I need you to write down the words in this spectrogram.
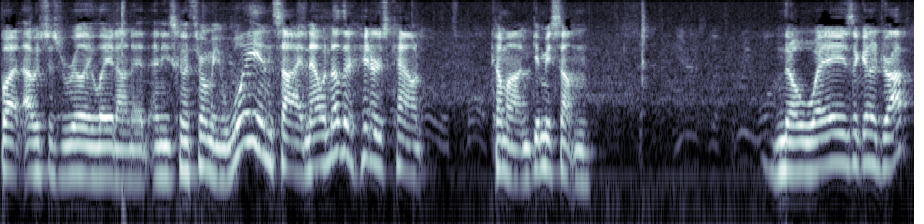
but I was just really late on it, and he's going to throw me way inside. Now another hitter's count. Come on, give me something. No way is it going to drop?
